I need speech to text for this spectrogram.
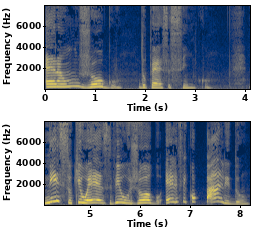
era um jogo do PS5. Nisso que o ex viu o jogo, ele ficou pálido.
